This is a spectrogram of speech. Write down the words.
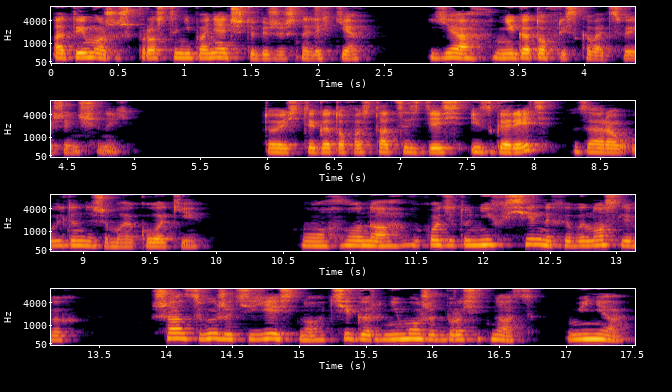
А ты можешь просто не понять, что бежишь налегке. Я не готов рисковать своей женщиной. То есть ты готов остаться здесь и сгореть? Заорал Ульден, сжимая кулаки. О, луна, выходит, у них сильных и выносливых Шанс выжить есть, но тигр не может бросить нас, меня.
